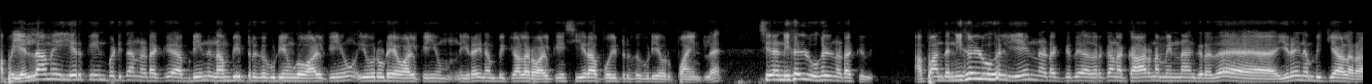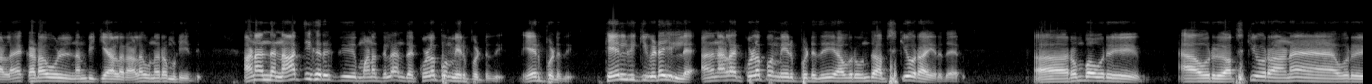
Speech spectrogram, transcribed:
அப்போ எல்லாமே இயற்கையின்படி தான் நடக்கு அப்படின்னு நம்பிட்டு இருக்கக்கூடியவங்க வாழ்க்கையும் இவருடைய வாழ்க்கையும் இறை நம்பிக்கையாளர் வாழ்க்கையும் சீராக போயிட்டு இருக்கக்கூடிய ஒரு பாயிண்ட்ல சில நிகழ்வுகள் நடக்குது. அப்போ அந்த நிகழ்வுகள் ஏன் நடக்குது அதற்கான காரணம் என்னங்கிறத இறை நம்பிக்கையாளரால் கடவுள் நம்பிக்கையாளரால் உணர முடியுது. ஆனால் அந்த நாத்திகருக்கு மனத்தில் அந்த குழப்பம் ஏற்பட்டுது ஏற்படுது. கேள்விக்கு விட இல்லை. அதனால குழப்பம் ஏற்படுது. அவர் வந்து அப்ஸ்கியூர் ஆயிருந்தார். ரொம்ப ஒரு ஒரு அப்ஸ்கியூரான ஒரு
